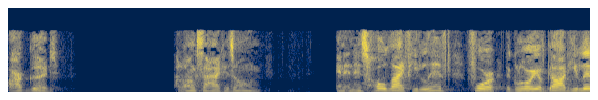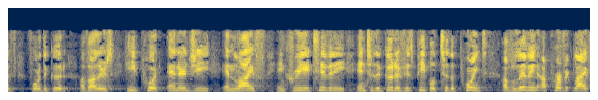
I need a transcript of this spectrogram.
our good alongside His own and in his whole life, he lived for the glory of God. He lived for the good of others. He put energy and life and creativity into the good of his people to the point of living a perfect life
